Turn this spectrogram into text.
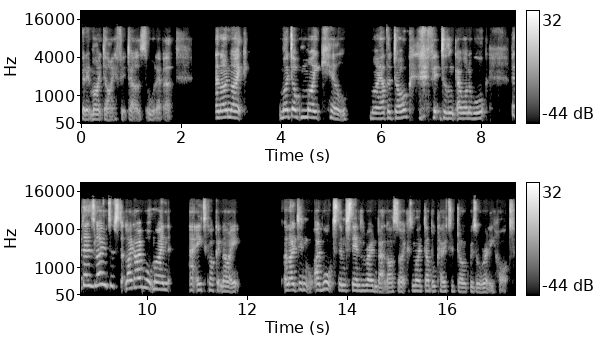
but it might die if it does or whatever. And I'm like, my dog might kill my other dog if it doesn't go on a walk. But there's loads of stuff. Like I walk mine at eight o'clock at night, and I didn't. I walked them to the end of the road and back last night because my double coated dog was already hot.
